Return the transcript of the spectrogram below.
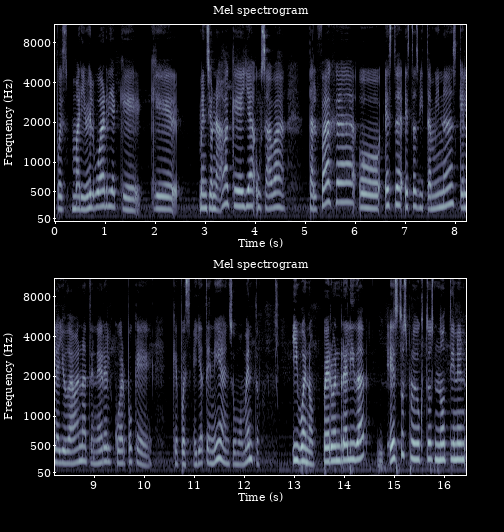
pues Maribel Guardia que, que mencionaba que ella usaba tal faja o este, estas vitaminas que le ayudaban a tener el cuerpo que, que pues ella tenía en su momento. Y bueno, pero en realidad estos productos no tienen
